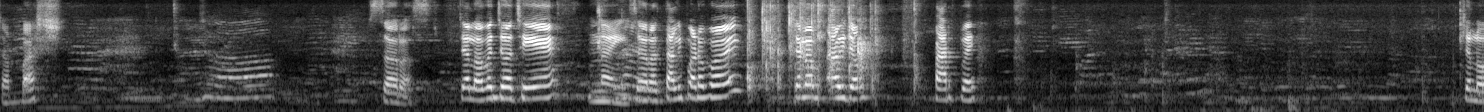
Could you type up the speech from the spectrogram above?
શાબાશ. સરસ. ચલો હવે જો છે. નહીં સરસ. તાલી પાડો ભાઈ. ચલો આવી જાઓ. પાર્થભાઈ. ચલો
